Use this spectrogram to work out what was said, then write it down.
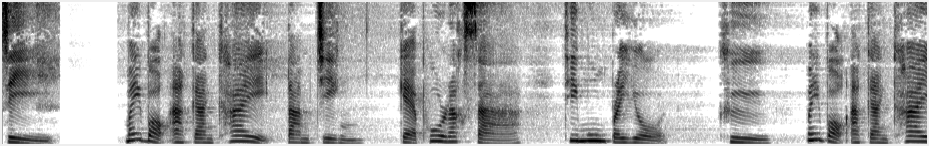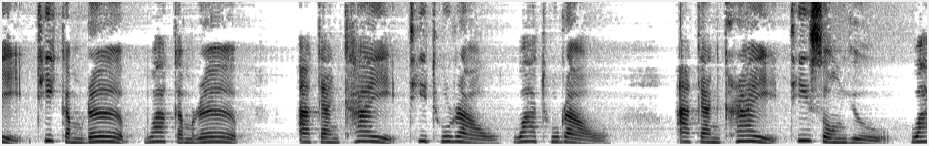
4. ไม่บอกอาการไข้ตามจริง แก่ผู้รักษาที่มุ่งประโยชน์ คือไม่บอกอาการไข้ที่กำเริบว่ากำเริบ อาการไข้ที่ทุเราว่าทุเรา อาการไข้ที่ทรงอยู่ว่า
